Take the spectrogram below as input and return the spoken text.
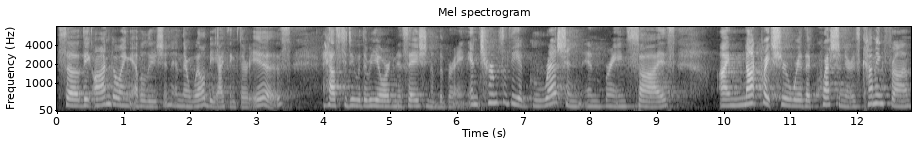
So the ongoing evolution, and there will be, I think there is, has to do with the reorganization of the brain. In terms of the aggression in brain size, I'm not quite sure where the questioner is coming from.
